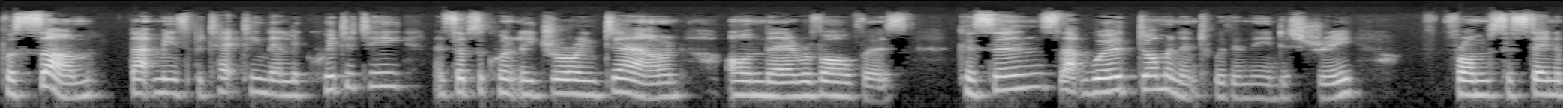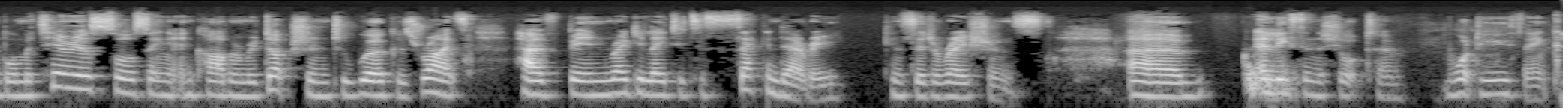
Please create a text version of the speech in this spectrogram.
For some, that means protecting their liquidity and subsequently drawing down on their revolvers." Concerns that were dominant within the industry from sustainable materials sourcing and carbon reduction to workers' rights have been regulated to secondary considerations, um, at least in the short term. What do you think?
